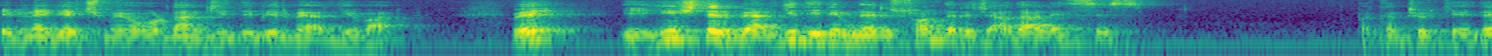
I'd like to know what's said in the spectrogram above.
eline geçmiyor. Oradan ciddi bir vergi var. Ve ilginçtir vergi dilimleri son derece adaletsiz. Bakın Türkiye'de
